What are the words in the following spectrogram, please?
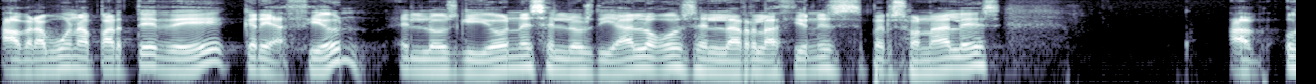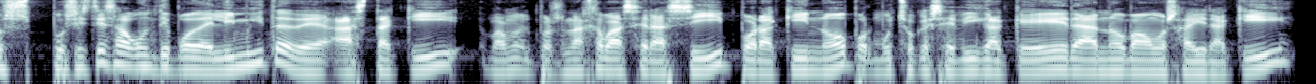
habrá buena parte de creación en los guiones, en los diálogos, en las relaciones personales. ¿Os pusisteis algún tipo de límite de hasta aquí, el personaje va a ser así, por aquí no, por mucho que se diga que era, no vamos a ir aquí?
